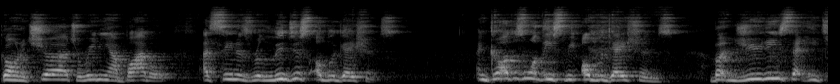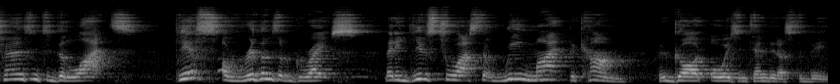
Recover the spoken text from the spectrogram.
going to church, or reading our Bible are seen as religious obligations. And God doesn't want these to be obligations, but duties that He turns into delights, gifts of rhythms of grace that He gives to us that we might become who God always intended us to be.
